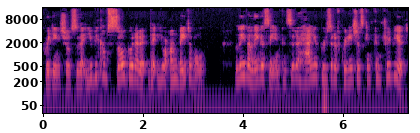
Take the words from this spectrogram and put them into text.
credentials so that you become so good at it that you're unbeatable. Leave a legacy and consider how your pursuit of credentials can contribute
